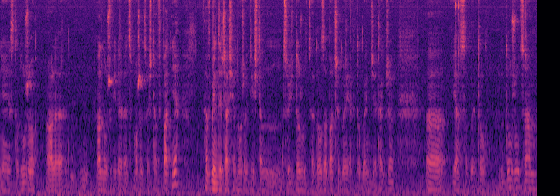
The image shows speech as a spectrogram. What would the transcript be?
Nie jest to dużo, ale a nóż widelec może coś tam wpadnie. A w międzyczasie może gdzieś tam coś dorzucę. No zobaczymy jak to będzie. Także ja sobie to dorzucam.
